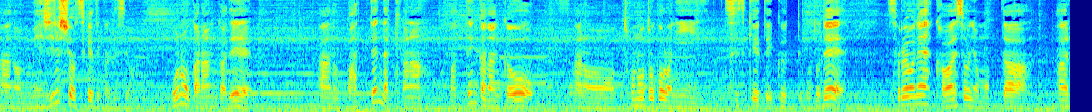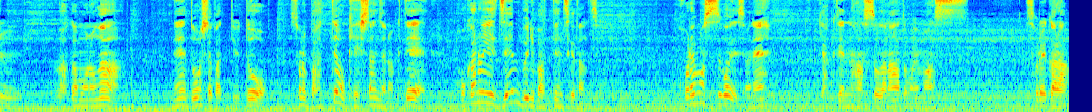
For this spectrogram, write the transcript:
あの目印をつけていくんですよ。斧かなんかであのバッテンだっけかな。バッテンかなんかをあの戸のところにつけていくってことでそれをねかわいそうに思ったある若者がねどうしたかっていうとそのバッテンを消したんじゃなくて他の家全部にバッテンつけたんですよ。これもすごいですよね。逆転の発想だなと思います。それから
